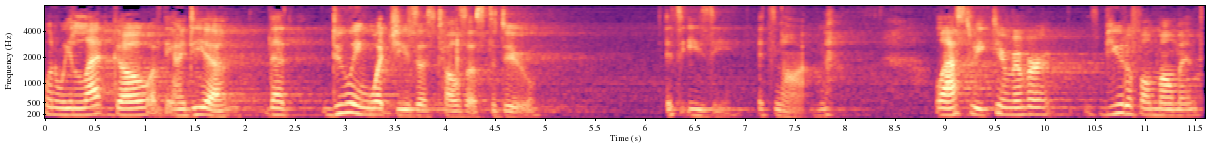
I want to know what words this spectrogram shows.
when we let go of the idea that doing what Jesus tells us to do it's easy. It's not. Last week, do you remember beautiful moment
